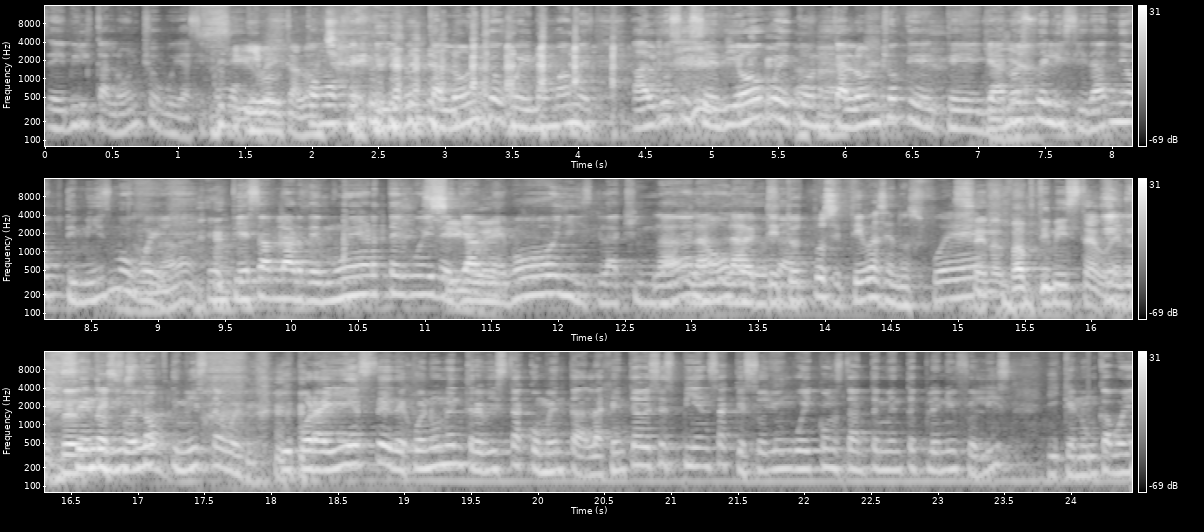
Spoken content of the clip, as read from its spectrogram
Evil Caloncho, güey. Así como, Sí, que- Evil Caloncho. como que Evil Caloncho, güey, no mames. Algo sucedió, güey, con Caloncho que, que ya no ya. es felicidad ni optimismo, güey. Empieza a hablar de muerte, güey, de Sí, ya me voy y la chingada, La, la- no, la o actitud sea, positiva se nos fue. Se nos va optimista, güey. Se nos fue se nos fue el optimista. güey. Y por ahí este dejó en una entrevista, comenta, la gente a veces piensa que soy un güey constantemente pleno y feliz y que nunca voy a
